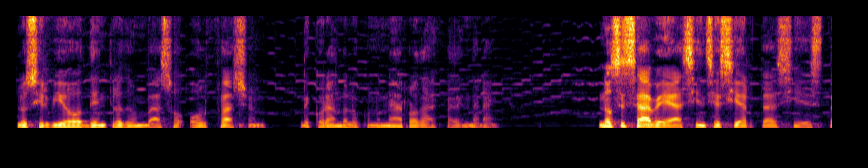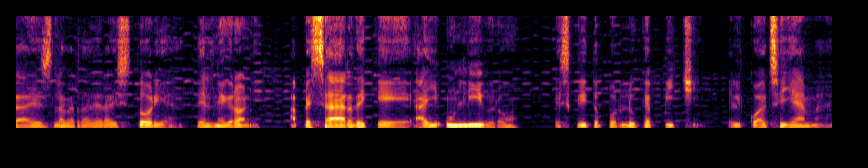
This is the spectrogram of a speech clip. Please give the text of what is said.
lo sirvió dentro de un vaso old fashioned, decorándolo con una rodaja de naranja. No se sabe a ciencia cierta si esta es la verdadera historia del Negroni, a pesar de que hay un libro escrito por Luca Picci, el cual se llama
